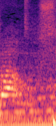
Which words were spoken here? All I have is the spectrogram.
vamos.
